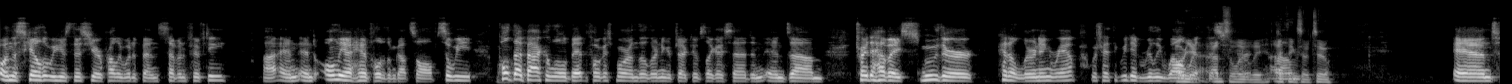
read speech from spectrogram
on the scale that we use this year probably would have been 750 uh, and and only a handful of them got solved. So we pulled that back a little bit, focused more on the learning objectives, like I said, and and um, tried to have a smoother kind of learning ramp, which I think we did really well oh, yeah, with. absolutely, um, I think so too. And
